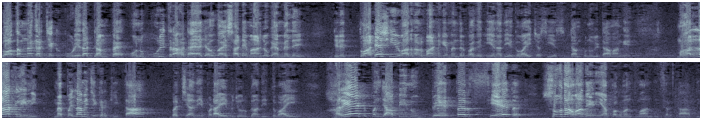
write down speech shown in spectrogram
ਗੌਤਮ ਨਗਰ 'ਚ ਇੱਕ ਕੂੜੇ ਦਾ ਡੰਪ ਹੈ, ਉਹਨੂੰ ਪੂਰੀ ਤਰ੍ਹਾਂ ਹਟਾਇਆ ਜਾਊਗਾ ਇਹ ਸਾਡੇ ਮਾਨਯੋਗ ਐਮਐਲਏ ਜਿਹੜੇ ਤੁਹਾਡੇ ਆਸ਼ੀਰਵਾਦ ਨਾਲ ਬਣਨਗੇ ਮਹਿੰਦਰ ਭਗਤ ਜੀ, ਇਹਨਾਂ ਦੀ ਅਗਵਾਈ 'ਚ ਅਸੀਂ ਇਸ ਡੰਪ ਨੂੰ ਵੀ ਹਟਾਵਾਂਗੇ ਮੁਹੱਲਾ ਕਲੀਨਿਕ, ਮੈਂ ਪਹਿਲਾਂ ਵੀ ਜ਼ਿਕਰ ਕੀਤਾ, ਬੱਚਿਆਂ ਦੀ ਪੜ੍ਹਾਈ, ਬਜ਼ੁਰਗਾਂ ਦੀ ਦਵਾਈ, ਹਰੇਕ ਪੰਜਾਬੀ ਨੂੰ ਬਿਹਤਰ ਸਿਹਤ ਸੁਵਿਧਾਵਾਂ ਦੇਣੀਆਂ ਭਗਵੰਤ ਮਾਨ ਦੀ ਸਰਕਾਰ ਦੀ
